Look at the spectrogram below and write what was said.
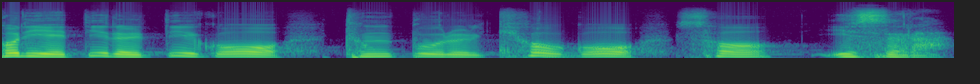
허리에 띠를 띠고 등불을 켜고 서 있으라.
